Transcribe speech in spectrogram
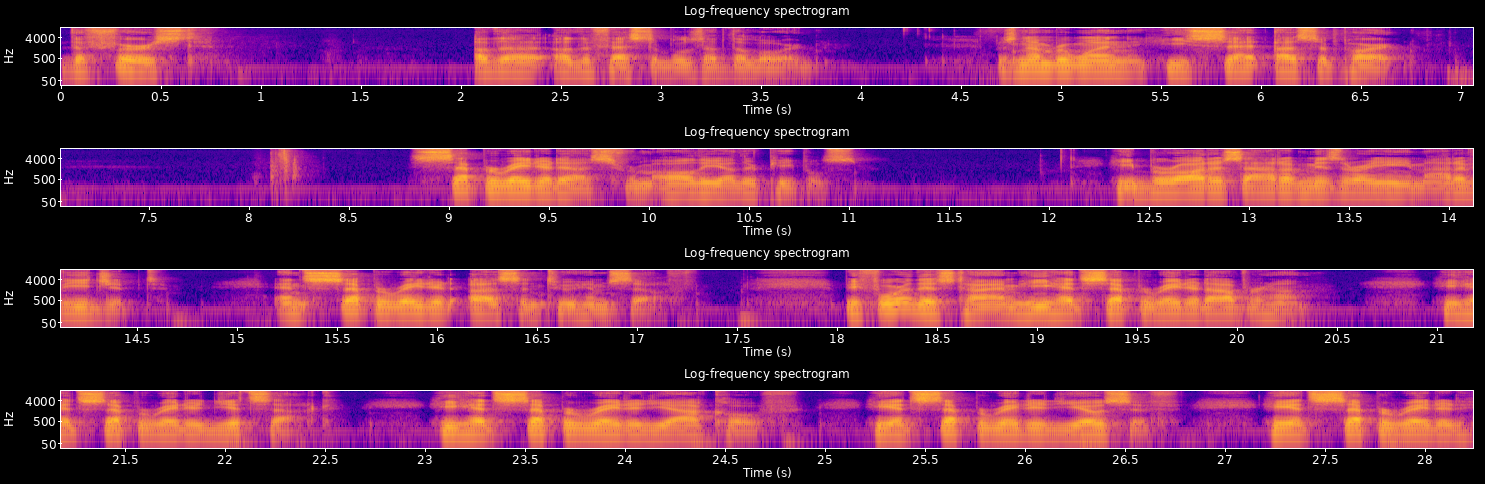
the first of the, of the festivals of the Lord. was number one, he set us apart, separated us from all the other peoples. He brought us out of Mizraim, out of Egypt, and separated us unto himself. Before this time, he had separated Abraham. He had separated Yitzhak. He had separated Yaakov. He had separated Joseph. He had separated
